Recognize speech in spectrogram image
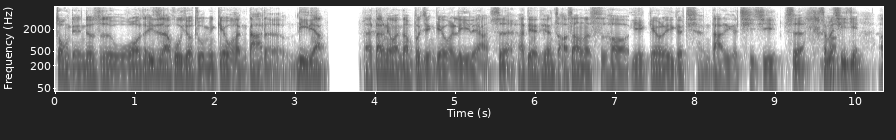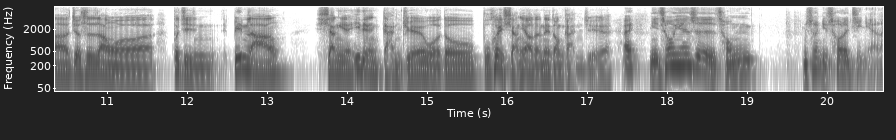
重点就是我一直在呼求主名，给我很大的力量。呃，当天晚上不仅给我力量，是啊，第二天早上的时候也给我了一个很大的一个奇迹。是什么奇迹？呃，就是让我不仅槟榔、香烟一点感觉我都不会想要的那种感觉。哎，你抽烟是从你说你抽了几年了？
